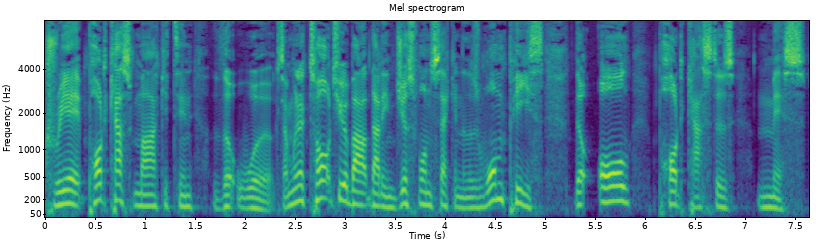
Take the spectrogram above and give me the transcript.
create podcast marketing that works? I'm going to talk to you about that in just one second. And there's one piece that all podcasters miss.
